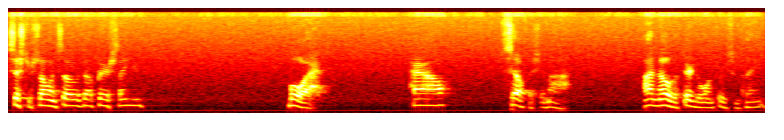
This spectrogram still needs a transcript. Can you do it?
Sister so and so is up there singing. Boy, how selfish am I? I know that they're going through some things.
